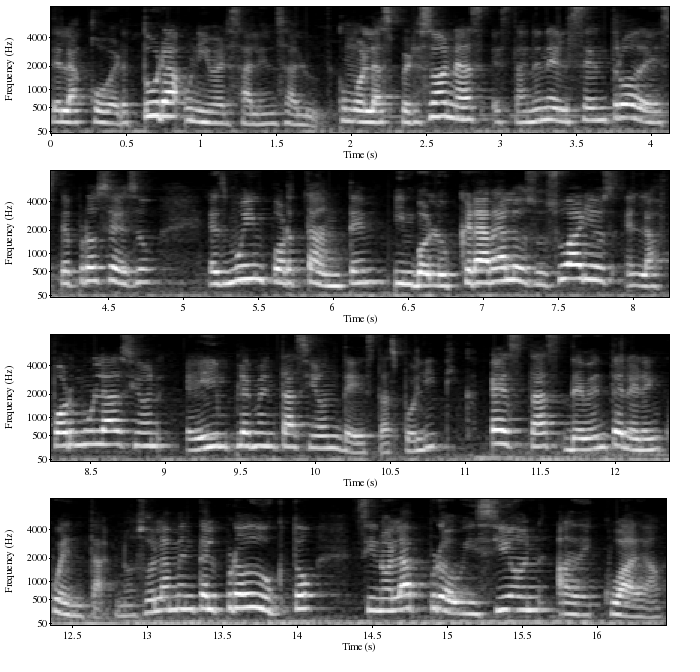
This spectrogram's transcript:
de la cobertura universal en salud. Como las personas están en el centro de este proceso, es muy importante involucrar a los usuarios en la formulación e implementación de estas políticas. Estas deben tener en cuenta no solamente el producto, sino la provisión adecuada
